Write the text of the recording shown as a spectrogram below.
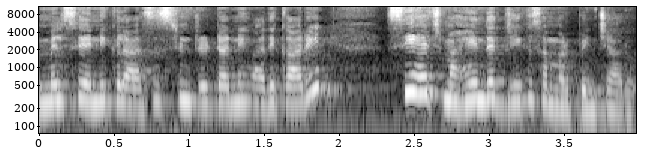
ఎమ్మెల్సీ ఎన్నికల అసిస్టెంట్ రిటర్నింగ్ అధికారి సిహెచ్ మహేందర్ జీకి సమర్పించారు.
